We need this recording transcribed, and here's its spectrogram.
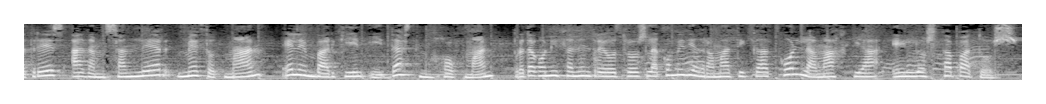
La sala 3, Adam Sandler, Method Man, Ellen Barkin y Dustin Hoffman protagonizan entre otros la comedia dramática Con la magia en los zapatos.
